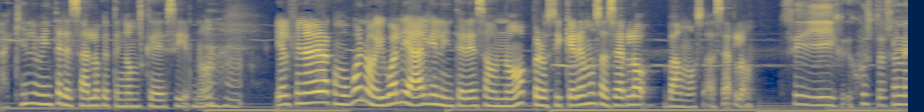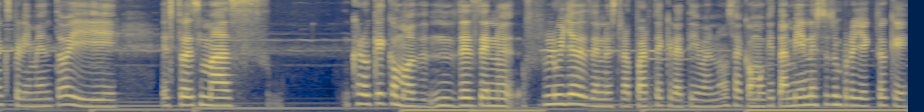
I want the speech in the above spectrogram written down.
a quién le va a interesar lo que tengamos que decir, ¿no? Y al final era como, bueno, igual y a alguien le interesa o no, pero si queremos hacerlo, vamos a hacerlo. Sí, justo es un experimento y esto es más creo que como desde fluye desde nuestra parte creativa, ¿no? O sea, como que también esto es un proyecto que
